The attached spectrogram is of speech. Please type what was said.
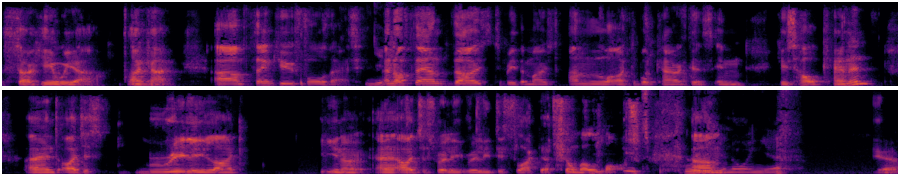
So here we are. Okay. Um, thank you for that. Yeah. And I found those to be the most unlikable characters in his whole canon. And I just really like, you know, uh, I just really, really dislike that film a lot. It's pretty Um, annoying, yeah. Yeah,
